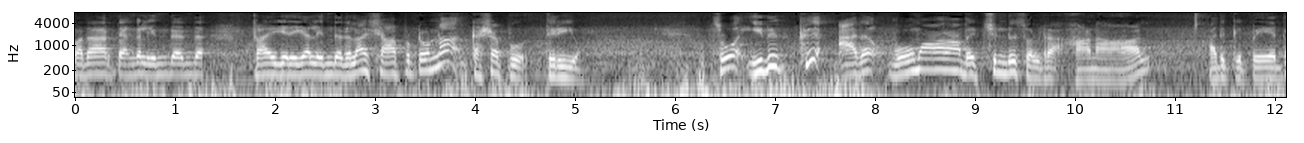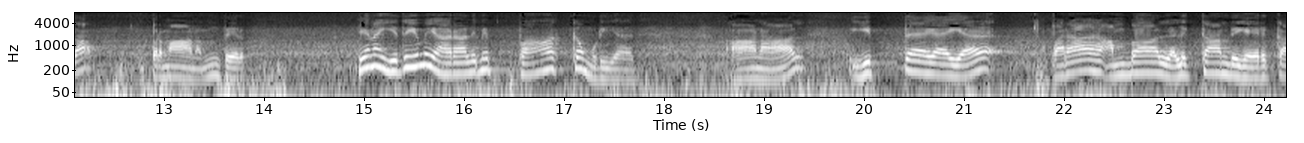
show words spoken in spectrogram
பதார்த்தங்கள் எந்தெந்த காய்கறிகள் இந்த இதெல்லாம் சாப்பிட்டோம்னா கசப்பு தெரியும். ஸோ இதுக்கு அதை ஓமானம் வச்சுண்டு சொல்கிற ஆனால் அதுக்கு பேர் தான் பிரமாணம் பேர். ஏன்னா எதையுமே யாராலுமே பார்க்க முடியாது. ஆனால் இத்தகைய பரா அம்பாள் லலிதாம்பிகை இருக்கா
